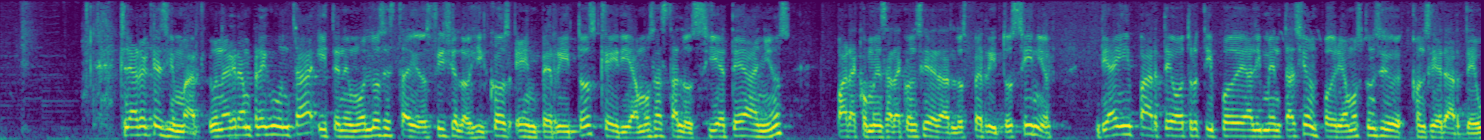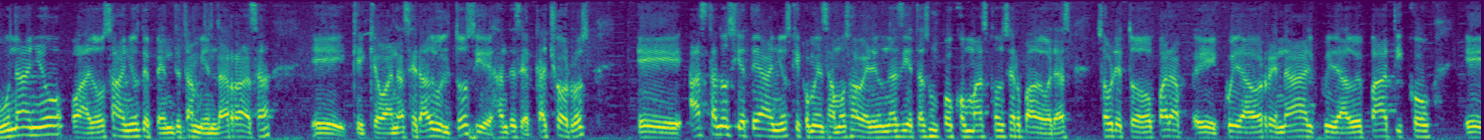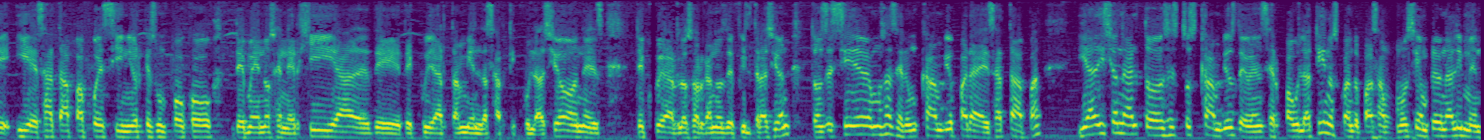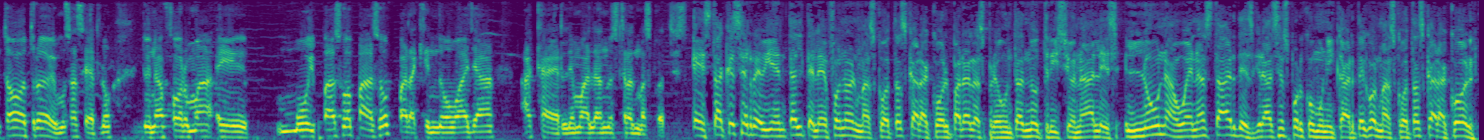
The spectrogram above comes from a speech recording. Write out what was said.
Claro que sí, Mark. Una gran pregunta y tenemos los estadios fisiológicos en perritos que iríamos hasta los siete años para comenzar a considerar los perritos senior. De ahí parte otro tipo de alimentación. Podríamos considerar de un año o a dos años, depende también la raza, eh, que, van a ser adultos y dejan de ser cachorros. Eh, hasta los siete años que comenzamos a ver en unas dietas un poco más conservadoras, sobre todo para eh, cuidado renal, cuidado hepático eh, y esa etapa pues senior que es un poco de menos energía, de, cuidar también las articulaciones, de cuidar los órganos de filtración. Entonces sí debemos hacer un cambio para esa etapa y adicional todos estos cambios deben ser paulatinos. Cuando pasamos siempre de un alimento a otro debemos hacerlo de una forma eh, muy paso a paso para que no vaya a caerle mal a nuestras mascotas. Está que se revienta el teléfono en Mascotas Caracol para las preguntas nutricionales. Luna, buenas tardes. Gracias por comunicarte con Mascotas Caracol.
